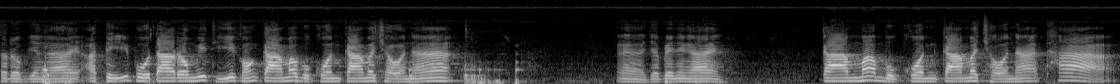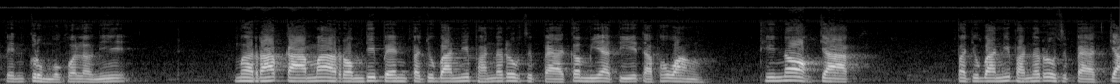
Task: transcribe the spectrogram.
สรุปยังไง อติวิภูตารมวิถีของกามบุคคลกามชาวนะเออจะเป็นยังไง กามบุคคล กามชาวนะ ถ้าเป็นกลุ่มบุคคลเหล่านี้ เมื่อรับกามารมที่เป็นปัจจุบันนิพพานรูปสิบแปดก็มีอตีแต่ผวังที่นอกจากปัจจุบันนิพพานรูปสิบแปดจะ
